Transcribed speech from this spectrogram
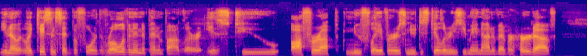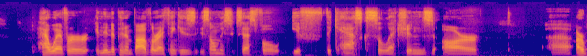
you know like jason said before the role of an independent bottler is to offer up new flavors new distilleries you may not have ever heard of. However an independent bottler i think is is only successful if the cask selections are uh, are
